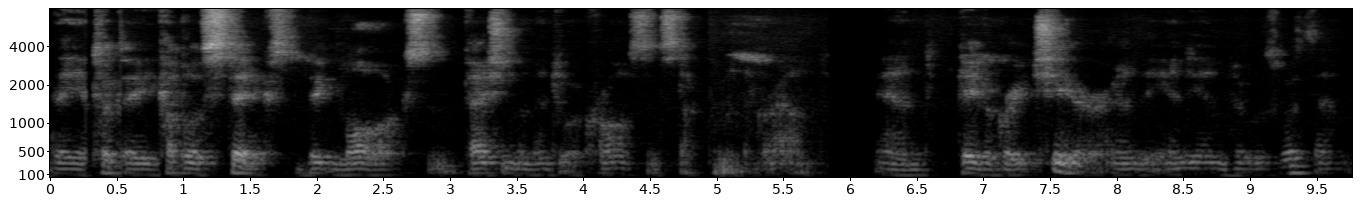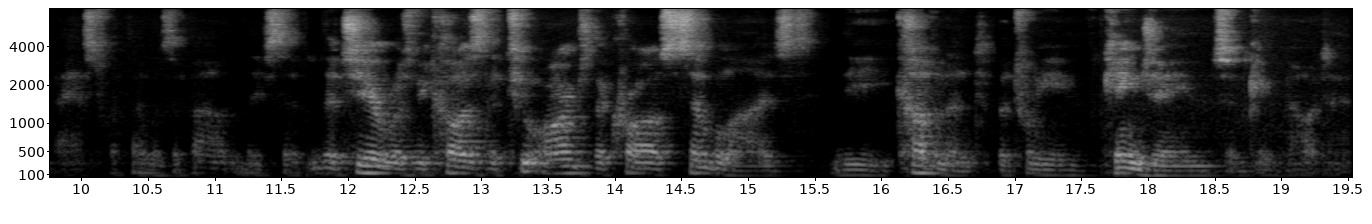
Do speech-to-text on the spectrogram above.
they took a couple of sticks, big logs, and fashioned them into a cross and stuck them in the ground and gave a great cheer. And the Indian who was with them asked what that was about. And they said the cheer was because the two arms of the cross symbolized the covenant between King James and King Powhatan.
